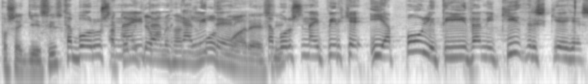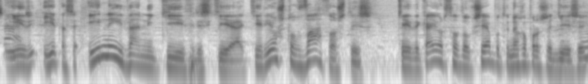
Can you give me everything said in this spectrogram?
προσεγγίσεις. Θα μπορούσε Ακόμη να και ο ήταν μαμεθανισμός καλύτερη. μου αρέσει. Θα μπορούσε να υπήρχε η απόλυτη, η ιδανική θρησκεία για εσάς. Η- κοίτασε, είναι ιδανική η θρησκεία, κυρίως στο βάθος της. Και ειδικά η Ορθοδοξία που την έχω προσεγγίσει.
